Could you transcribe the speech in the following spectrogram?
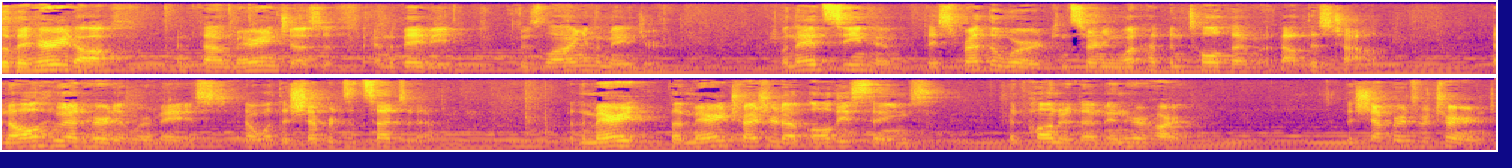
So they hurried off and found Mary and Joseph and the baby who was lying in the manger. When they had seen him, they spread the word concerning what had been told them about this child. And all who had heard it were amazed at what the shepherds had said to them. But, the Mary, but Mary treasured up all these things and pondered them in her heart. The shepherds returned,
